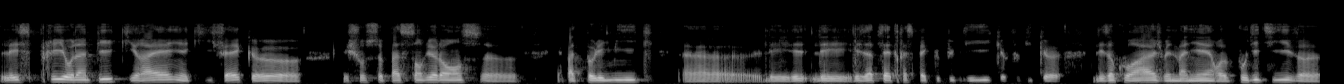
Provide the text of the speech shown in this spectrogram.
l'esprit olympique qui règne et qui fait que les choses se passent sans violence, il n'y a pas de polémique, euh, les, les, les, athlètes respectent le public, le public euh, les encourage, mais de manière euh, positive,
